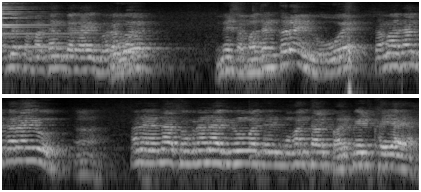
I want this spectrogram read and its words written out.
અમે સમાધાન કરાય બરોબર. મેં સમાધાન કરાવ્યું ઓએ? સમાધાન કરાયું. હા. અને એના છોકરાના વિવાહમાં જઈને મોહનથાળ ભરપેટ ખાઈ આયા.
